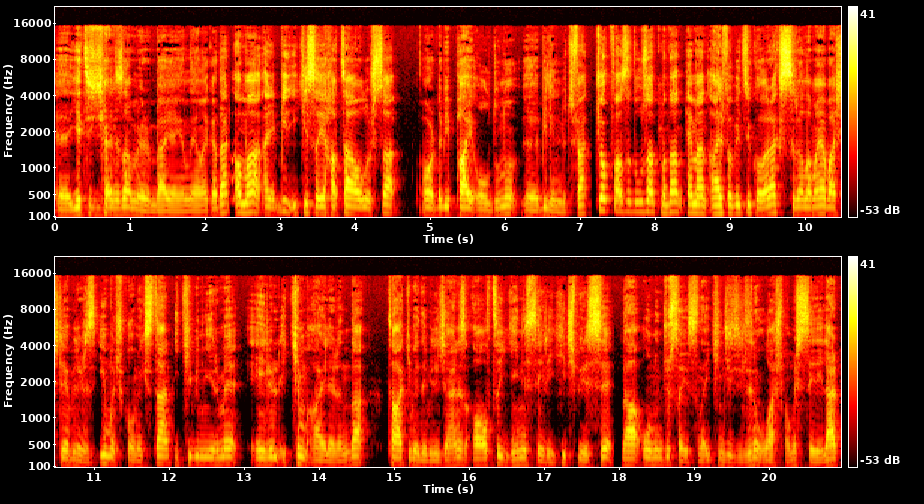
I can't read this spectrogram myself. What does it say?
e, yetişeceğini sanmıyorum ben yayınlayana kadar. Ama hani bir iki sayı hata olursa Orada bir pay olduğunu e, bilin lütfen. Çok fazla da uzatmadan hemen alfabetik olarak sıralamaya başlayabiliriz. Image Comics'ten 2020 Eylül-Ekim aylarında takip edebileceğiniz 6 yeni seri. Hiçbirisi daha 10. sayısına, ikinci cildine ulaşmamış seriler.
